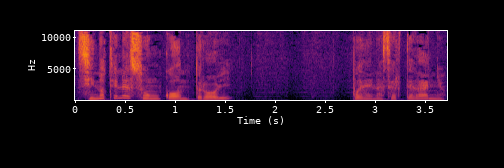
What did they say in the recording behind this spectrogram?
si no tienes un control, pueden hacerte daño.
